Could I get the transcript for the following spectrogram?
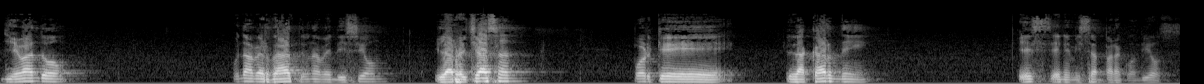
llevando una verdad, una bendición, y la rechazan porque la carne es enemistad para con Dios.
